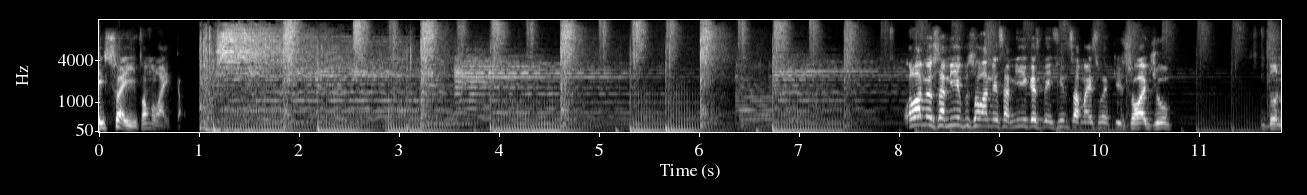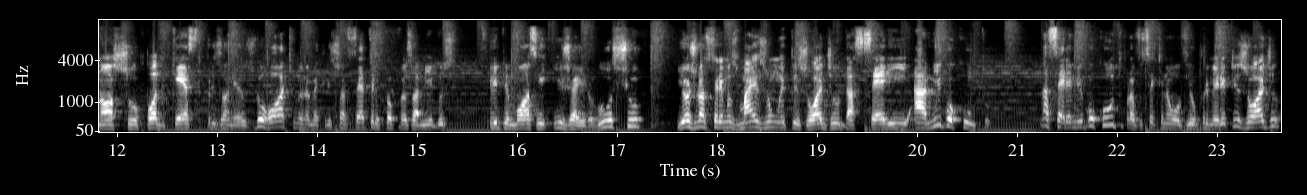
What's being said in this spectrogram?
isso aí, vamos lá então. Olá, meus amigos, olá, minhas amigas, bem-vindos a mais um episódio do nosso podcast Prisioneiros do Rock. Meu nome é Christian Fetter, estou com meus amigos Felipe Mose e Jair Lúcio. E hoje nós teremos mais um episódio da série Amigo Oculto. Na série Amigo Oculto, para você que não ouviu o primeiro episódio,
